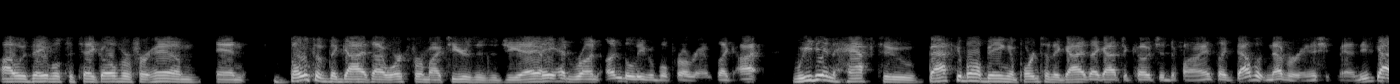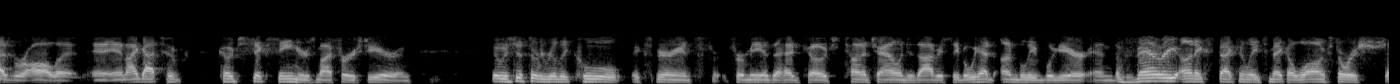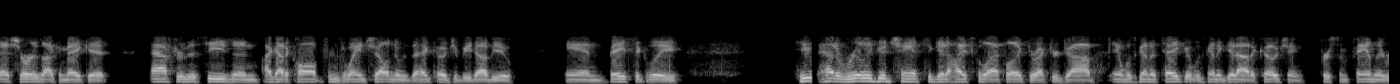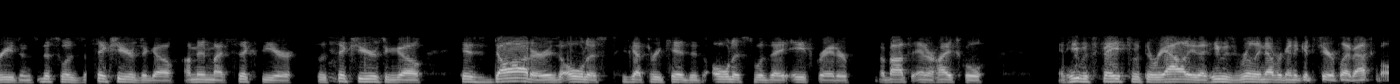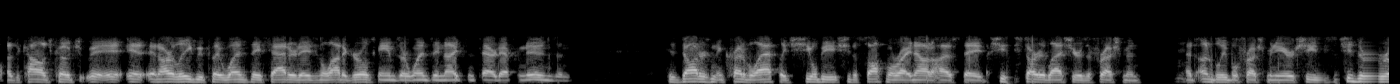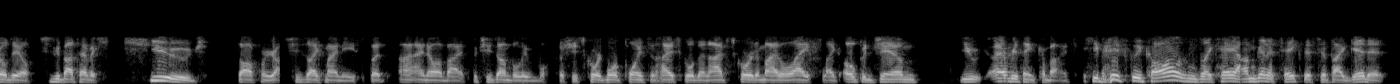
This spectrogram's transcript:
I was able to take over for him. And both of the guys I worked for my two years as a GA, they had run unbelievable programs. Like I, we didn't have to basketball being important to the guys I got to coach at Defiance. Like that was never an issue, man. These guys were all in, and, and I got to coach six seniors my first year, and it was just a really cool experience for, for me as a head coach. Ton of challenges, obviously, but we had an unbelievable year, and very unexpectedly, to make a long story sh- as short as I can make it, after the season, I got a call from Dwayne Sheldon, who was the head coach of BW, and basically he had a really good chance to get a high school athletic director job and was going to take it, was going to get out of coaching for some family reasons. This was six years ago. I'm in my sixth year. So hmm. six years ago, his daughter, his oldest, he's got three kids. His oldest was a eighth grader about to enter high school. And he was faced with the reality that he was really never going to get to see her play basketball. As a college coach, in our league, we play Wednesday, Saturdays, and a lot of girls' games are Wednesday nights and Saturday afternoons. And his daughter's an incredible athlete. She'll be she's a sophomore right now at Ohio State. She started last year as a freshman, hmm. had unbelievable freshman year. She's she's the real deal. She's about to have a huge sophomore year. She's like my niece, but I know I'm biased, but she's unbelievable. She scored more points in high school than I've scored in my life, like open gym, you everything combined. He basically calls and is like, "Hey, I'm to take this if I get it,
